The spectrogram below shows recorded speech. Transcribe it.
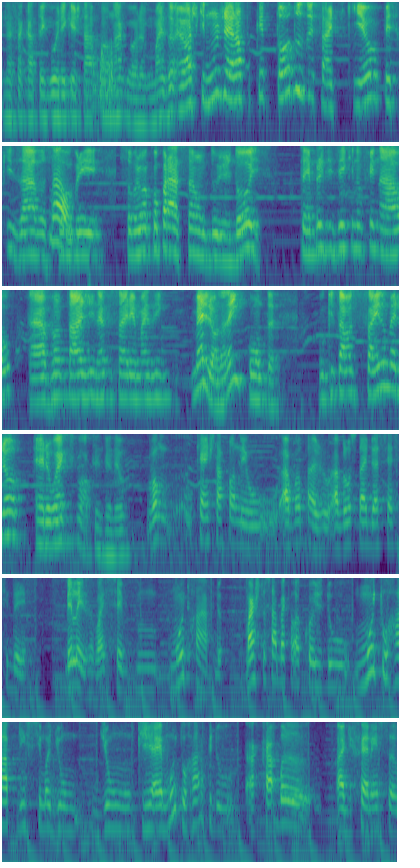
Nessa categoria que a gente tava falando agora, mas eu, eu, acho que no geral, porque todos os sites que eu pesquisava sobre, sobre uma comparação dos dois, sempre dizia que no final a vantagem, né, sairia mais em, melhor, não é nem em conta. O que tava saindo melhor era o Xbox, entendeu? Vamos, o que a gente tá falando aí, o, a vantagem, a velocidade do SSD. Beleza, vai ser muito rápido. Mas tu sabe aquela coisa do muito rápido em cima de um, de um que já é muito rápido, acaba a diferença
